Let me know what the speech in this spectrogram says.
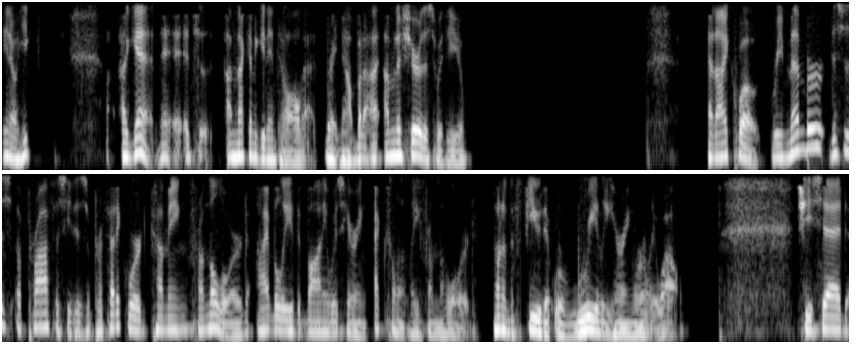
You know he. Again, it's. I'm not going to get into all that right now, but I, I'm going to share this with you and I quote, remember, this is a prophecy. This is a prophetic word coming from the Lord. I believe that Bonnie was hearing excellently from the Lord, one of the few that were really hearing really well. She said,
